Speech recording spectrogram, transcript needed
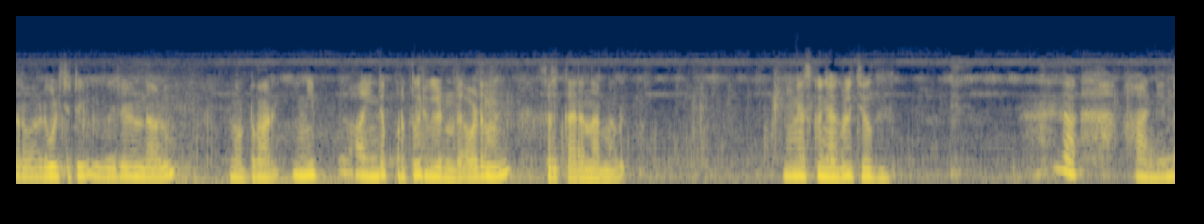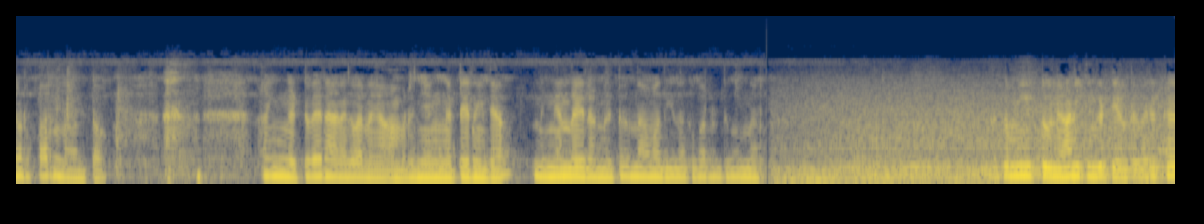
തറവാട് വിളിച്ചിട്ട് ഇവർ രണ്ടാളും ഇങ്ങോട്ട് മാറി. ഇനി അതിന്റെ അപ്പുറത്ത് ഒരു വീടുണ്ട്. അവിടെ നിന്ന് സൽക്കാരം എന്ന് പറഞ്ഞത്. ഞാൻ വിളിച്ചു നോക്ക്. എന്നോട് പറഞ്ഞു ഇങ്ങോട്ട് വരാനൊക്കെ പറഞ്ഞു. ഞാൻ പറഞ്ഞു ഇങ്ങോട്ട് വരുന്നില്ല. നിങ്ങൾ എന്തായാലും അങ്ങോട്ട് വന്നാൽ മതി എന്നൊക്കെ പറഞ്ഞിട്ട് നിന്നത്. ഇതൊക്കെ മീട്ടൂന് ഹണിക്കും കിട്ടിയുണ്ട് ഇവരൊക്കെ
